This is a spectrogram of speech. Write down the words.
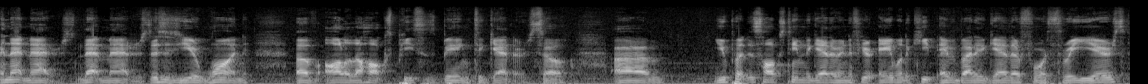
and that matters. That matters. This is year one of all of the Hawks pieces being together. So, um, you put this Hawks team together, and if you're able to keep everybody together for three years,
